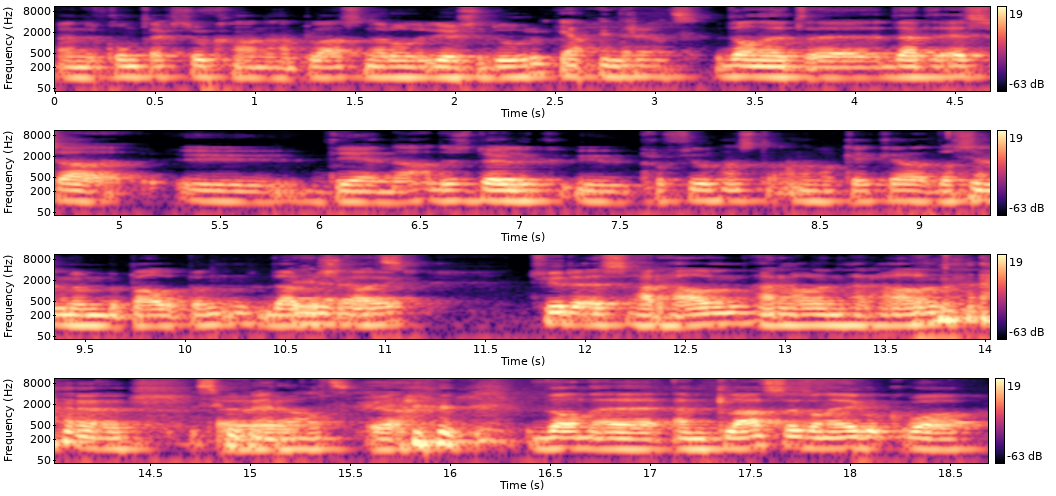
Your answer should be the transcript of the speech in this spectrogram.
en de context ook gaan, gaan plaatsen naar de juiste doelgroep. Ja, inderdaad. Dan het eh, derde is ja, uw DNA, dus duidelijk uw profiel gaan staan. En van kijk, ja, dat zijn mijn bepaalde punten, daar sta ik. Het vierde is herhalen, herhalen, herhalen. Dat is goed Eh, herhaald. ja. Dan, en het laatste is dan eigenlijk ook wat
